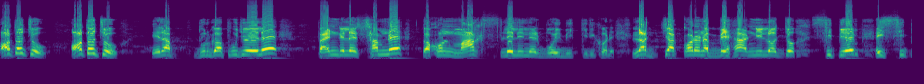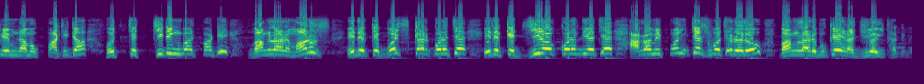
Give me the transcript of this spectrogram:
অথচ অথচ এরা দুর্গা পুজো এলে প্যান্ডেলের সামনে তখন মার্কস লেলিনের বই বিক্রি করে। লজ্জা করে না বেহার নির্লজ্জ সিপিএম। এই সিপিএম নামক পার্টিটা হচ্ছে চিটিংবাজ পার্টি। বাংলার মানুষ এদেরকে বহিষ্কার করেছে, এদেরকে জিরো করে দিয়েছে। আগামী পঞ্চাশ বছর হলেও বাংলার বুকে এরা জিরোই থাকবে।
